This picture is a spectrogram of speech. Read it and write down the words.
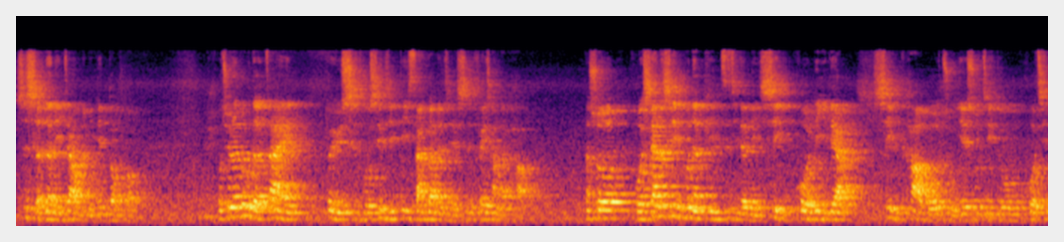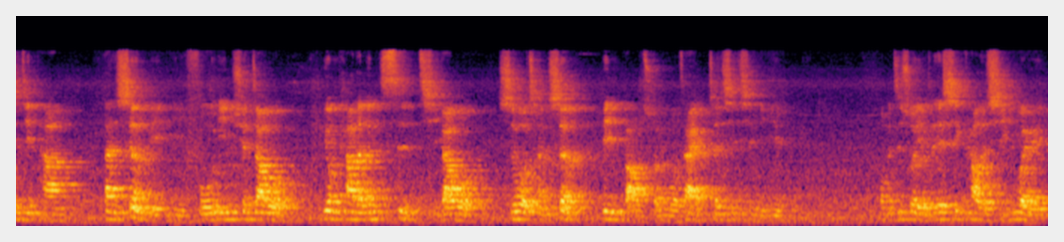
是神的灵在我们里面动工。我觉得路德在对于使徒信经第三段的解释非常的好，他说：“我相信不能凭自己的理性或力量，信靠我主耶稣基督或亲近他，但圣灵以福音宣召我。”用他的恩赐祈祷我，使我成圣，并保存我在真信心里面。我们之所以有这些信靠的行为，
